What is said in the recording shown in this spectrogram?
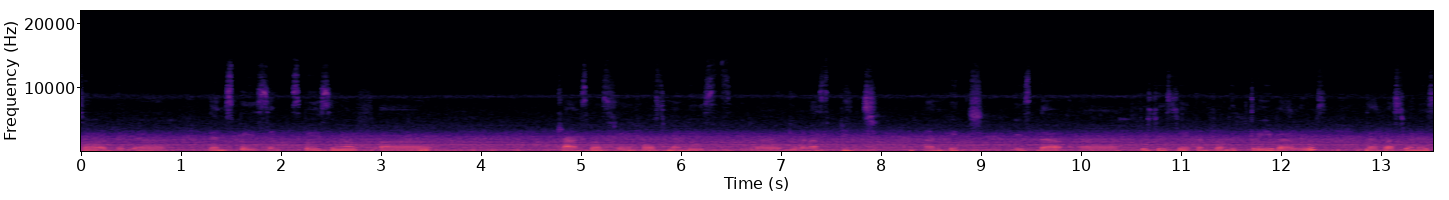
So uh, then spacing. Spacing of uh, transverse reinforcement is uh, given as pitch. And pitch is the uh, pitch is taken from the three values. The first one is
